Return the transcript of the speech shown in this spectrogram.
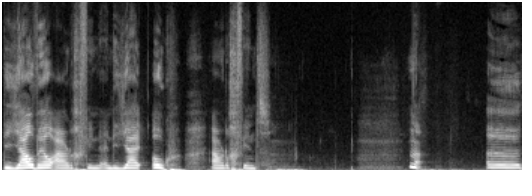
die jou wel aardig vinden en die jij ook aardig vindt. Uh,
